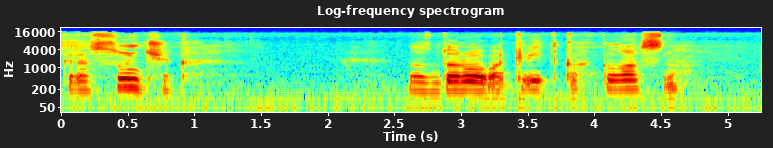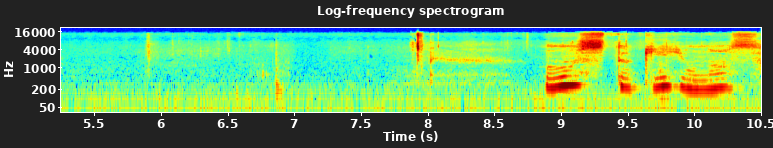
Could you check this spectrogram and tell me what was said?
Красунчик. Здорова квітка, класно. Ось такий у нас.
